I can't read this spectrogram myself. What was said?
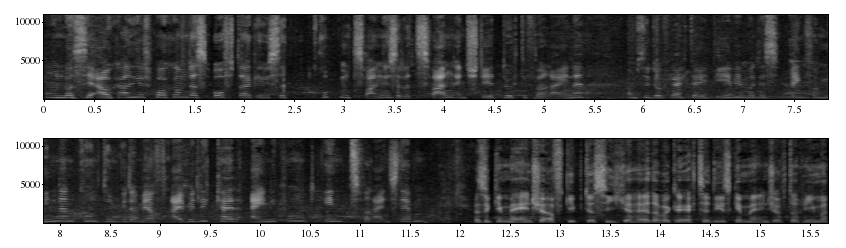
Und was Sie auch angesprochen haben, dass oft ein gewisser Gruppenzwang ist oder Zwang entsteht durch die Vereine. Haben Sie da vielleicht eine Idee, wie man das vermindern könnte und wieder mehr Freiwilligkeit einkommt ins Vereinsleben? Also Gemeinschaft gibt ja Sicherheit, aber gleichzeitig ist Gemeinschaft auch immer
